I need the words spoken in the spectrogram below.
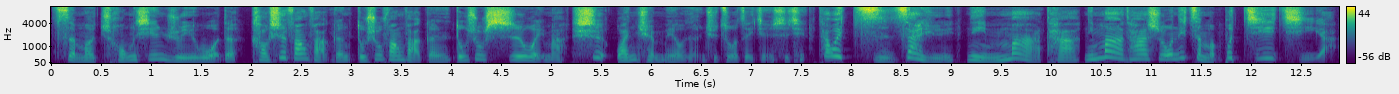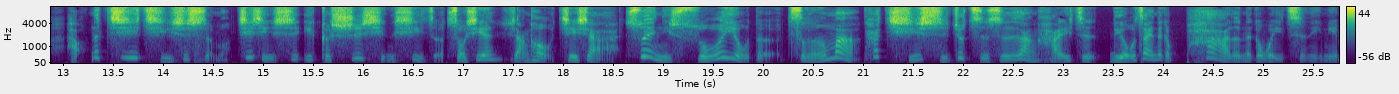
怎么重新 re 我的考试方法、跟读书方法、跟读书思维嘛，是完全没有人去做这件事情。他会只在于你骂他，你骂他说你怎么不积极呀？好，那积极是什么？积极是一个施行细则。首先，然后接下来，所以你所有的责骂，他其其实就只是让孩子留在那个怕的那个位置里面，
